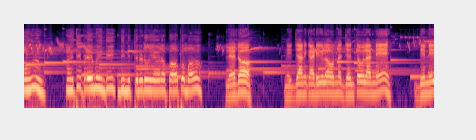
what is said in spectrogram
అవును అయితే ఇప్పుడు ఏమైంది దీన్ని తినడం ఏమైనా పాపమా? లేదో నిజానికి అడవిలో ఉన్న జంతువులన్నీ దీన్ని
